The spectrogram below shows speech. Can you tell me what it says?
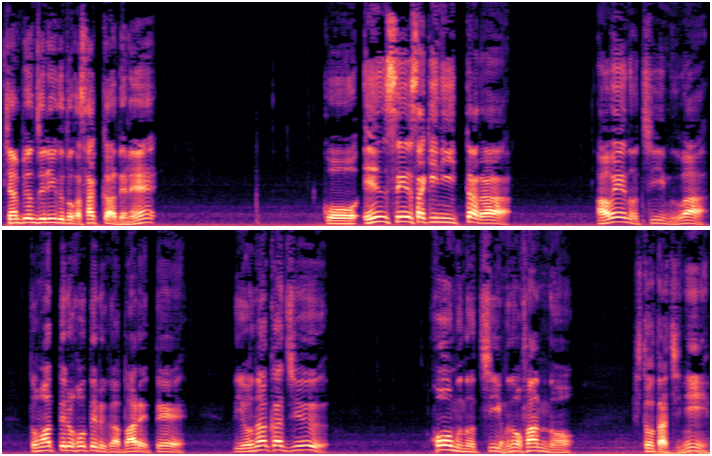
チャンピオンズリーグとかサッカーでね、こう、遠征先に行ったら、アウェーのチームは泊まってるホテルがバレて、夜中中、ホームのチームのファンの人たちに、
